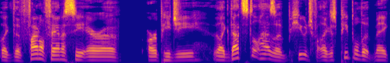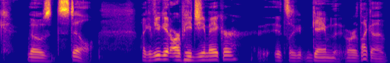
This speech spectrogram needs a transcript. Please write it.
Like the final fantasy era rpg like that still has a huge like there's people that make those still. Like if you get rpg maker it's a game that, or like a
